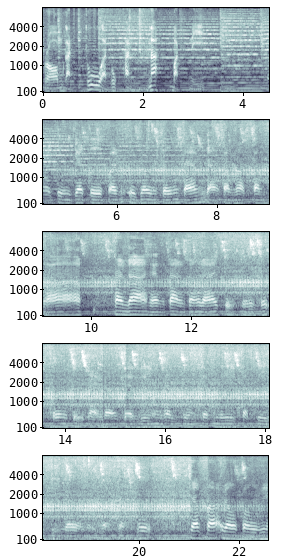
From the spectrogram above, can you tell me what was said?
พร้อมๆกันทั่วทุกท่านณนี้ก็ จึงจะเกิดปัญอุดมสงแสงดังกำมัดกำพาท่านดาแห่งท่านทั้งหลายทุกทุกทุกคนทุกในเราจะยิงท่านจึงจะมีสติทิโลนิสังทุกสัพพะโลกวิ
